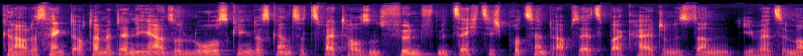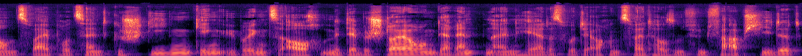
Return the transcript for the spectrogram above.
Genau, das hängt auch damit einher. Also los ging das Ganze 2005 mit 60 Prozent Absetzbarkeit und ist dann jeweils immer um zwei Prozent gestiegen. Ging übrigens auch mit der Besteuerung der Renten einher. Das wurde ja auch in 2005 verabschiedet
